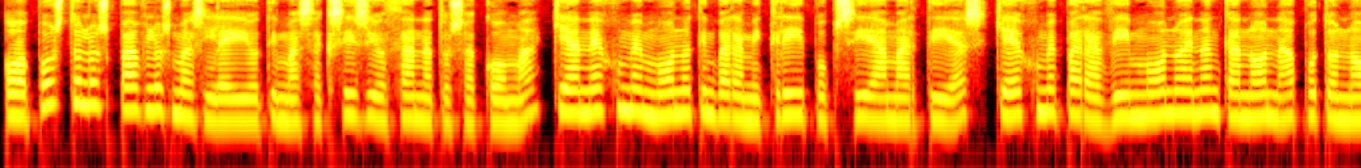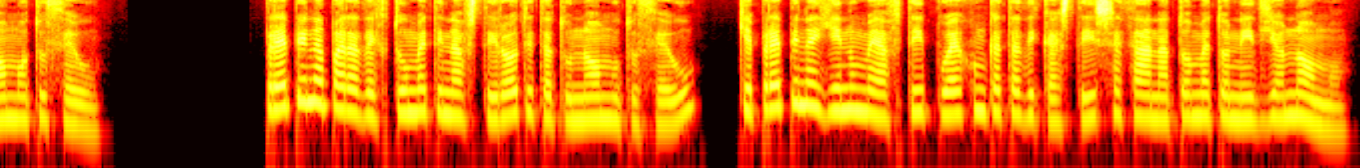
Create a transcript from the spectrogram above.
Ο Απόστολος Παύλος μας λέει ότι μας αξίζει ο θάνατος ακόμα και αν έχουμε μόνο την παραμικρή υποψία αμαρτίας και έχουμε παραβεί μόνο έναν κανόνα από τον νόμο του Θεού. Πρέπει να παραδεχτούμε την αυστηρότητα του νόμου του Θεού, και πρέπει να γίνουμε αυτοί που έχουν καταδικαστεί σε θάνατο με τον ίδιο νόμο.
